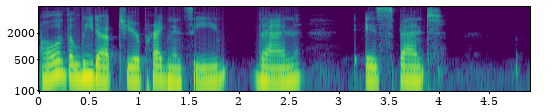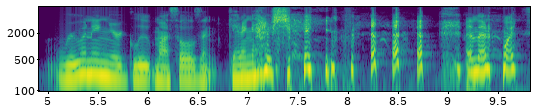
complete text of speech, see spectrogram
all of the lead up to your pregnancy then is spent ruining your glute muscles and getting out of shape. and then once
